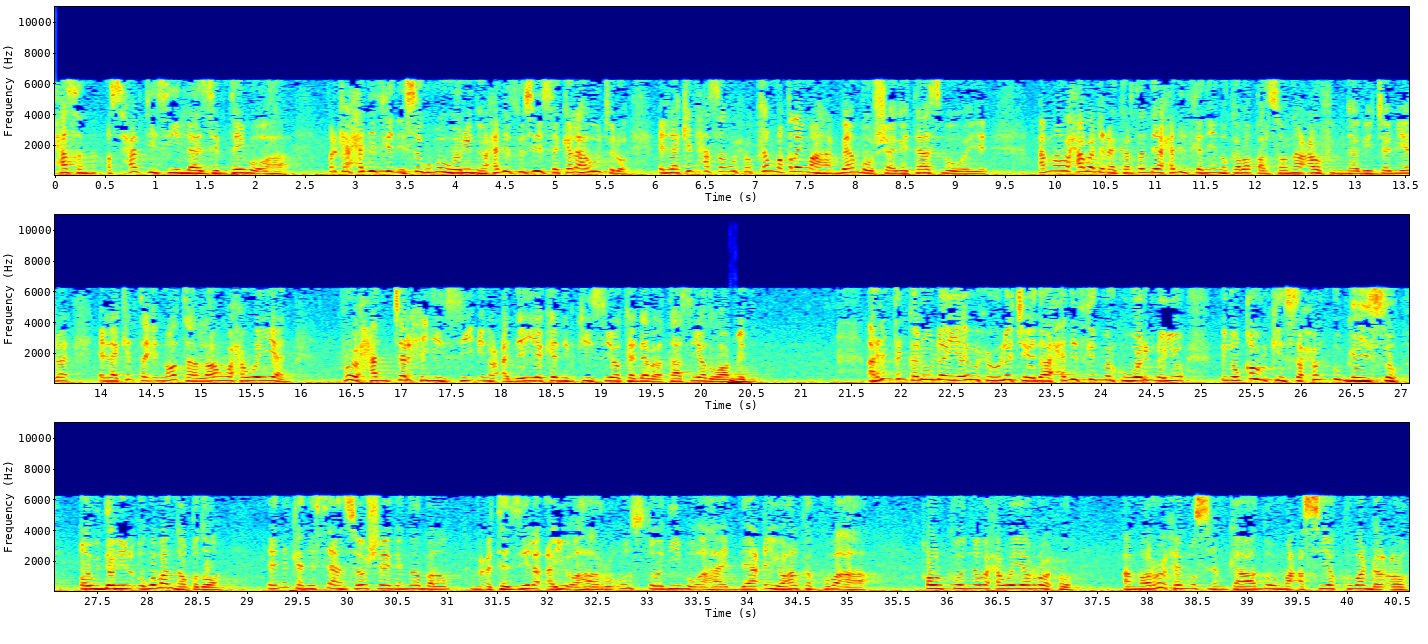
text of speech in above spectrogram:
xasan asxaabtiisii laasimtay buu ahaa marka xadiidkan isagu ma warinayo xadiidku sidiisa kale ha u jiro. Laakiin xasan wuxuu ka maqlay maaha been buu sheegay taasba weeye. Ama waxaaba dhici karta dee xadiidkan inuu kaba qarsoonaa cawf ibnu abi jamiila laakiin ta inoo taalaan waxa weeyaan ruuxan jarxigiisii inuu caddeeyo kadibkiisii oo kadaba taas iyadu waa mid. Arrintan kale uu leeyahay wuxuu ula jeedaa xadiidkan markuu warinayo inuu qowlkiisa xun u geysto oo uu daliil ugaba noqdo dee ninkani siaan soo sheegayno bal muctasile ayuu ahaa ru'uustoodii buu ahaa daaciyo halkan kuba ahaa. Qowlkoodna waxa weeye ruuxu ama ruuxii muslimka hadduu macsiyo kuba dhaco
